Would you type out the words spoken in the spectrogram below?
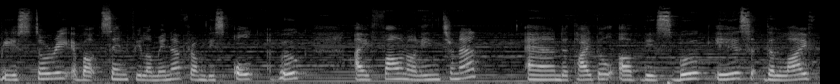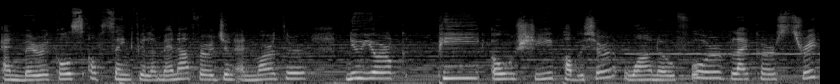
this story about Saint Philomena from this old book I found on internet and the title of this book is The Life and Miracles of Saint Philomena, Virgin and Martyr, New York, P.O.C. Publisher, 104 Blacker Street,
